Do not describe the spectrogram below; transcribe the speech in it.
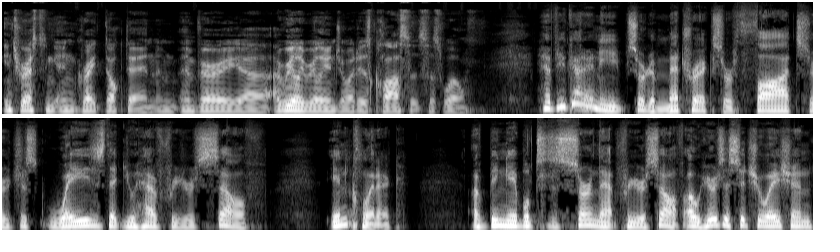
interesting and great doctor, and and, and very. Uh, I really, really enjoyed his classes as well. Have you got any sort of metrics or thoughts or just ways that you have for yourself in clinic of being able to discern that for yourself? Oh, here's a situation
